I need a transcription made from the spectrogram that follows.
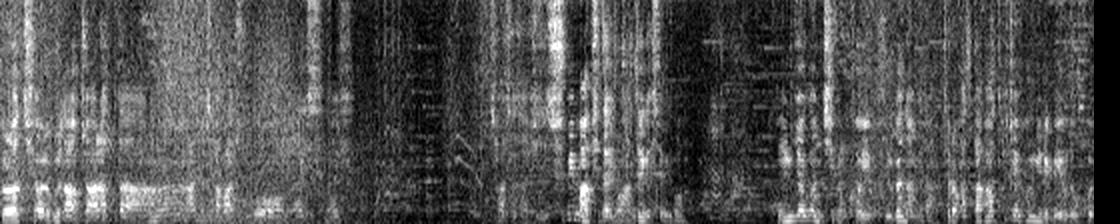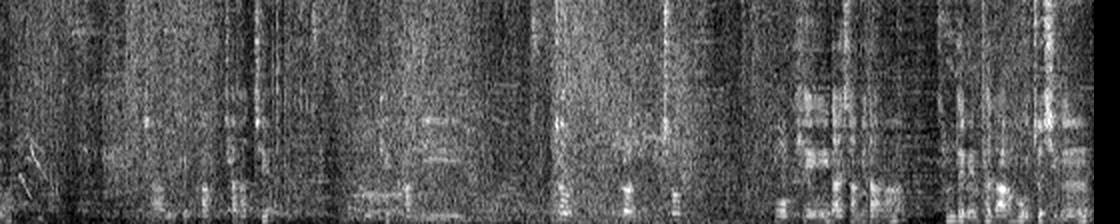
그렇지 얼굴 나올 줄 알았다. 아주 잡아주고 나이스 나이스. 자자자 이제 수비만 합시다 이거 안 되겠어요 이거. 공격은 지금 거의 불가능합니다. 들어갔다가 터질 확률이 매우 높고요. 자, 이렇게 각 잡았지? 이렇게 각이 쪽 그렇죠? 오케이, 나이스 합니다. 상대 멘탈 나가고 있죠, 지금.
